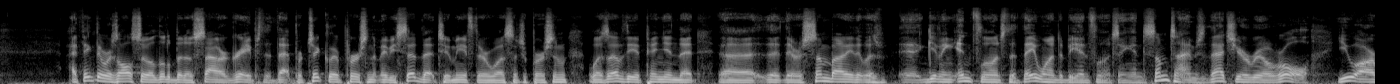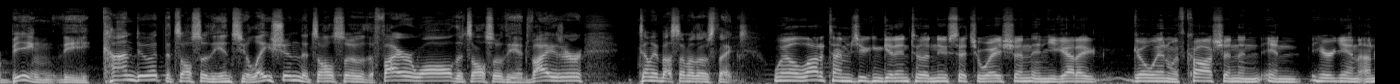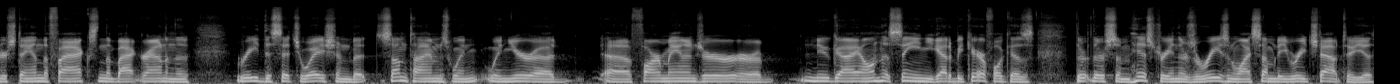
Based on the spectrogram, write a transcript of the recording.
I think there was also a little bit of sour grapes that that particular person that maybe said that to me, if there was such a person, was of the opinion that uh, that there was somebody that was uh, giving influence that they wanted to be influencing, and sometimes that's your real role. You are being the conduit. That's also the insulation. That's also the firewall. That's also the advisor. Tell me about some of those things. Well, a lot of times you can get into a new situation and you got to go in with caution and, and here again understand the facts and the background and the read the situation. But sometimes when when you're a, a farm manager or a new guy on the scene, you got to be careful because there, there's some history and there's a reason why somebody reached out to you.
